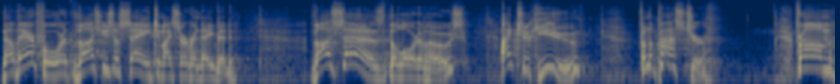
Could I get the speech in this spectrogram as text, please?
Now therefore, thus you shall say to my servant David, Thus says the Lord of hosts, I took you from the pasture from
